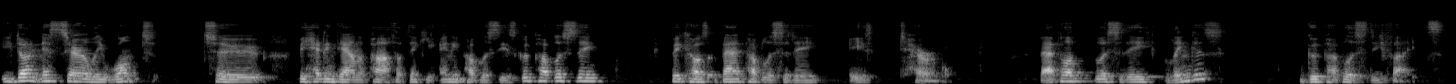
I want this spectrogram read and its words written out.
you don't necessarily want to be heading down the path of thinking any publicity is good publicity because bad publicity is terrible. Bad publicity lingers, good publicity fades.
